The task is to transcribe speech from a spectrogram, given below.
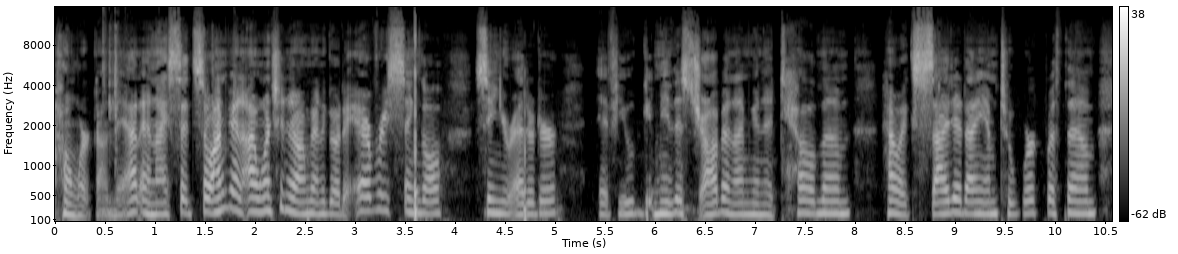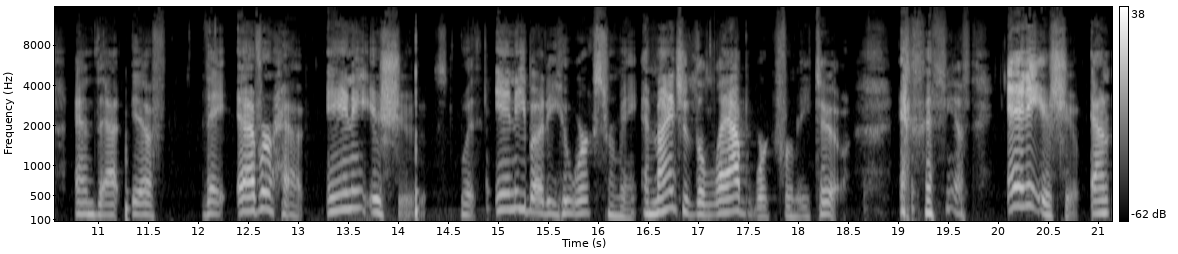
homework on that. And I said, so I'm going to, I want you to know I'm going to go to every single senior editor if you give me this job and I'm going to tell them how excited I am to work with them and that if they ever have any issues with anybody who works for me, and mind you, the lab worked for me too. yes, any issue in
